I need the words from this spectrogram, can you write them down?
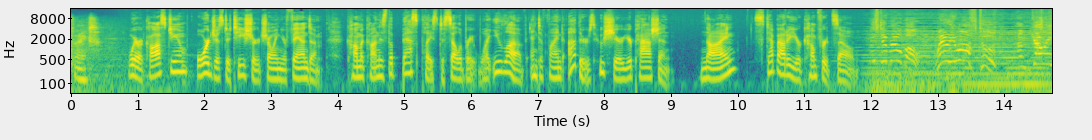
Thanks. Wear a costume or just a t shirt showing your fandom. Comic Con is the best place to celebrate what you love and to find others who share your passion. 9. Step out of your comfort zone. Mr. Bilbo, where are you off to? I'm going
